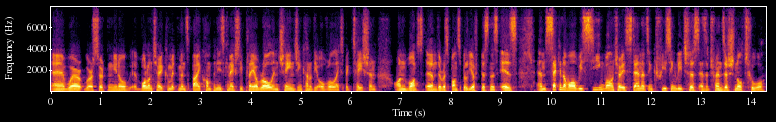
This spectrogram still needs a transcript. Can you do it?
uh, where, where certain, you know, voluntary commitments by companies can actually play a role in changing kind of the overall expectation on what um, the responsibility of business is. And second of all, we're seeing voluntary standards increasingly just as a transitional tool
